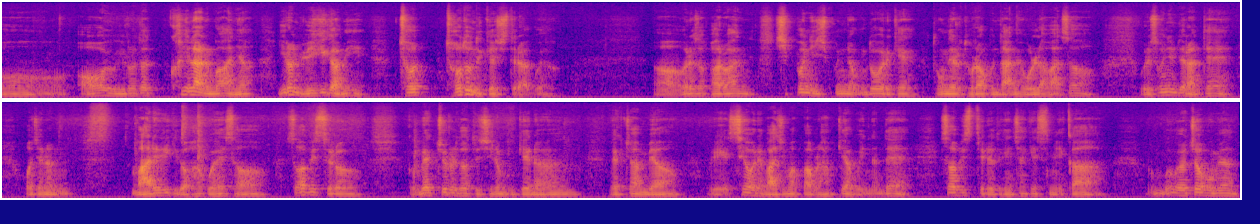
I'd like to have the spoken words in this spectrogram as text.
어, 어 이러다 큰일 나는 거 아니야? 이런 위기감이 저 저도 느껴지더라고요. 어, 그래서 바로 한 10분, 20분 정도 이렇게 동네를 돌아본 다음에 올라와서 우리 손님들한테 어제는 말일이기도 하고 해서 서비스로 그 맥주를 더 드시는 분께는 맥주 한 병 우리 세월의 마지막 밤을 함께 하고 있는데 서비스 드려도 괜찮겠습니까? 뭐 여쭤보면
